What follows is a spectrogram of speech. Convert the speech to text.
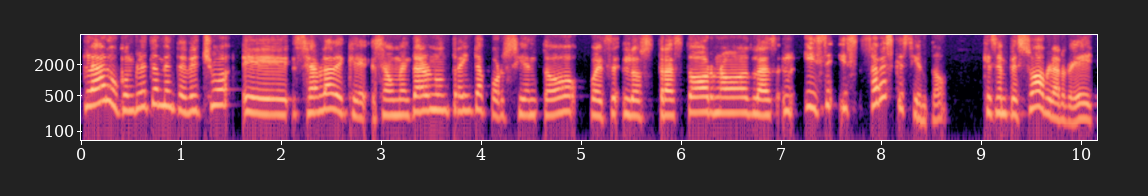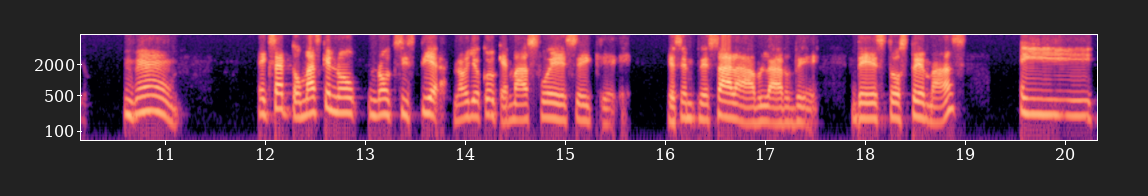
claro, completamente. De hecho, eh, se habla de que se aumentaron un 30%, pues, los trastornos, las... Y, y ¿sabes qué siento? Que se empezó a hablar de ello. Exacto, más que no, no existiera, ¿no? Yo creo que más fue ese que, que se empezara a hablar de, de estos temas. Y,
